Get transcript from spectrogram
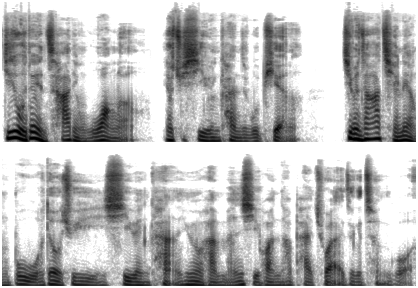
其实我都有点差点忘了要去戏院看这部片了。基本上他前两部我都有去戏院看，因为我还蛮喜欢他拍出来这个成果。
